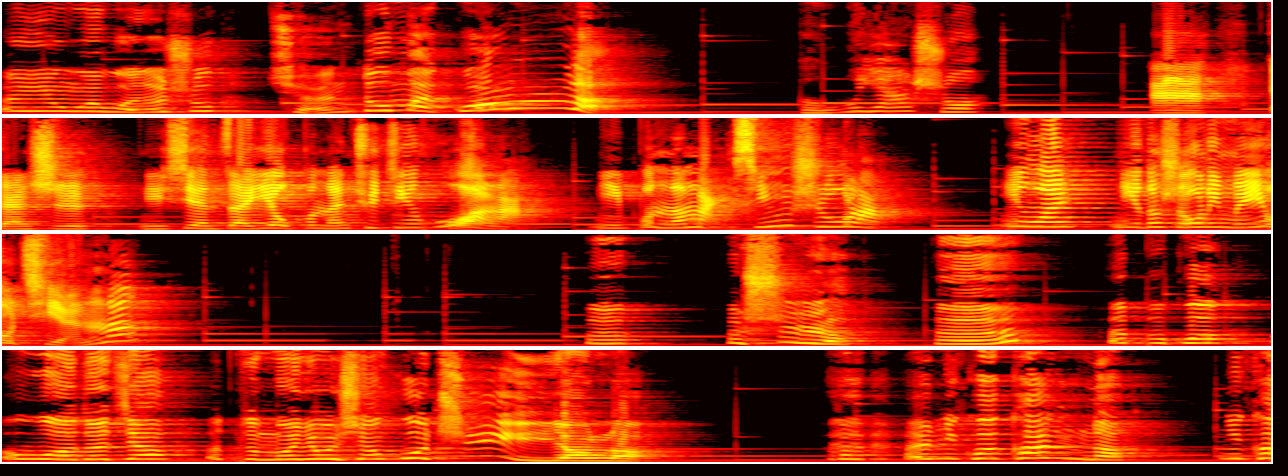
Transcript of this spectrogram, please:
因为我的书全都卖光了。可乌鸦说：“啊，但是你现在又不能去进货啦，你不能买新书啦，因为你的手里没有钱呢。”嗯，是啊，嗯，不过我的家怎么又像过去一样了？哎，你快看呐！你看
